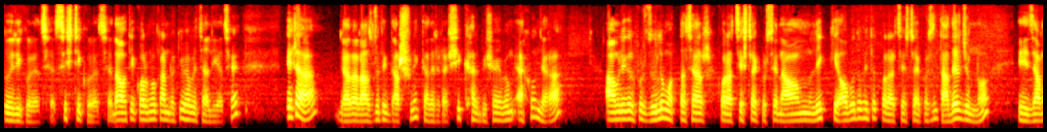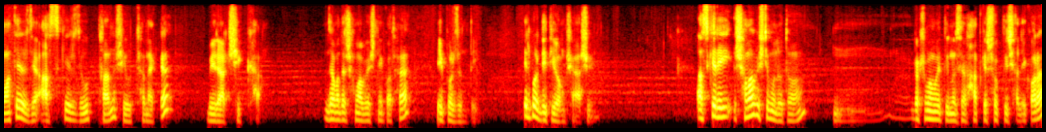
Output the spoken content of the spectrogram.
তৈরি করেছে, সৃষ্টি করেছে, দাওয়াতি কর্মকাণ্ড কীভাবে চালিয়েছে, এটা যারা রাজনৈতিক দার্শনিক তাদের এটা শিক্ষার বিষয় এবং এখন যারা আওয়ামী লীগের উপর জুলুম অত্যাচার করার চেষ্টা করছেন, আওয়ামী লীগকে অবদমিত করার চেষ্টা করছেন, তাদের জন্য এই জামাতের যে আজকের যে উত্থান, সেই উত্থান একটা বিরাট শিক্ষা। জামাতের সমাবেশ নিয়ে কথা এই পর্যন্তই। এরপর দ্বিতীয় অংশে আসি। আজকের এই সমাবেশটি মূলত ডক্টর মোহাম্মদ ইউনুসের হাতকে শক্তিশালী করা,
